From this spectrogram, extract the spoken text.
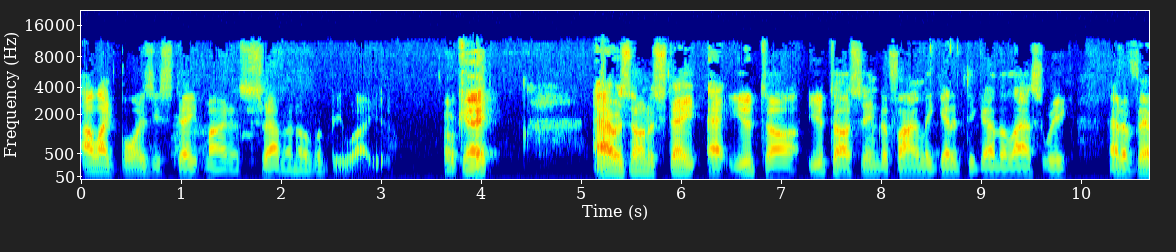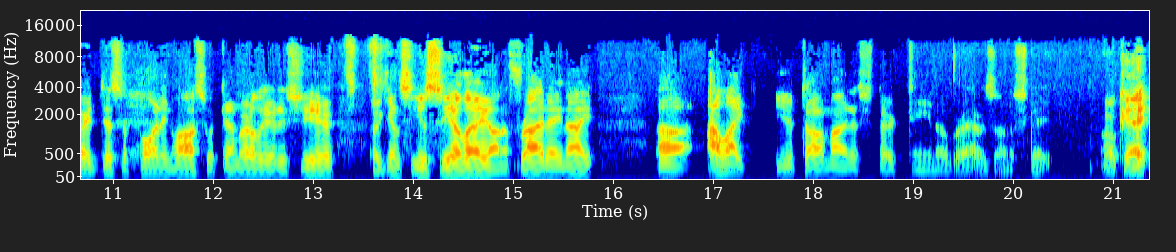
I like Boise State minus seven over BYU. Okay. Arizona State at Utah. Utah seemed to finally get it together last week. Had a very disappointing loss with them earlier this year against UCLA on a Friday night. Uh, I like Utah minus 13 over Arizona State. Okay.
